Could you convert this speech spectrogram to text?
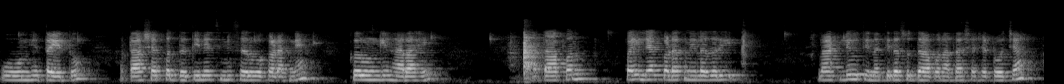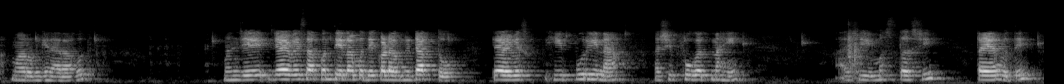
ओवून घेता येतो. आता अशा पद्धतीनेच मी सर्व कडाकण्या करून घेणार आहे. आता आपण पहिल्या कडाकणीला जरी लाटली होती ना तिलासुद्धा आपण आता अशा अशा टोच्या मारून घेणार आहोत. म्हणजे ज्यावेळेस आपण तेलामध्ये कडाकणी टाकतो त्यावेळेस ही पुरी ना अशी फुगत नाही. अशी मस्त अशी तयार होते.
